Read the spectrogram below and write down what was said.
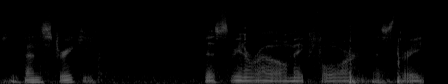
She's been streaky. Miss three in a row, make four, miss three.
